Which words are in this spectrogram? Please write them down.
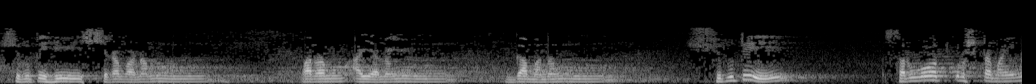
శృతి శ్రవణం పరం అయనం గమనం శృతి సర్వోత్కృష్టమైన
